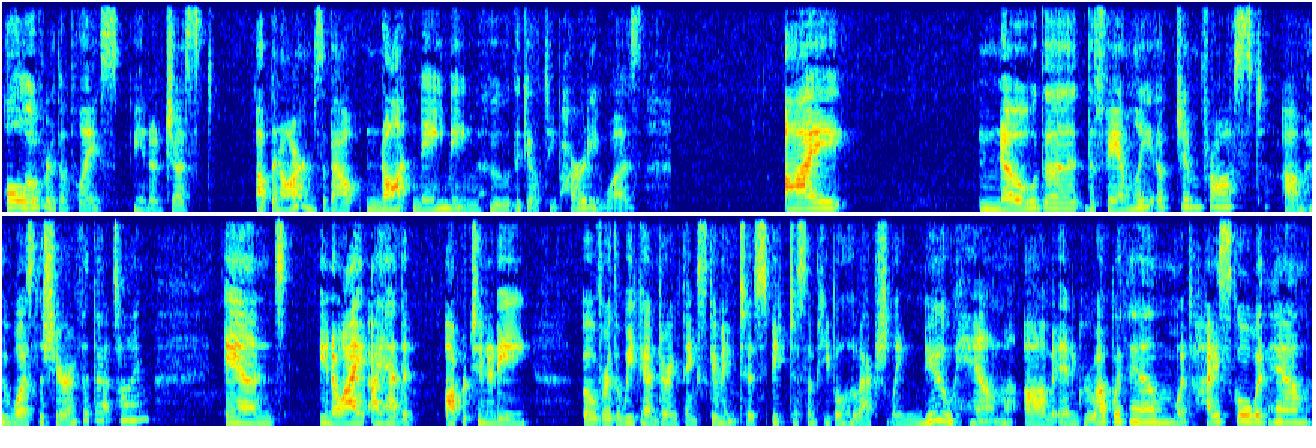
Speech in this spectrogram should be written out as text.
all over the place, you know, just up in arms about not naming who the guilty party was. I know the the family of Jim Frost, um, who was the sheriff at that time, and you know, I I had the opportunity over the weekend during Thanksgiving to speak to some people who actually knew him um, and grew up with him, went to high school with him,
